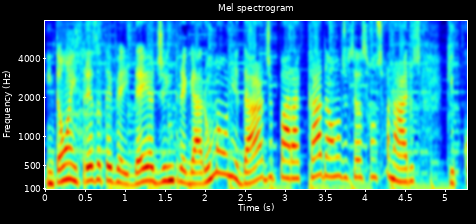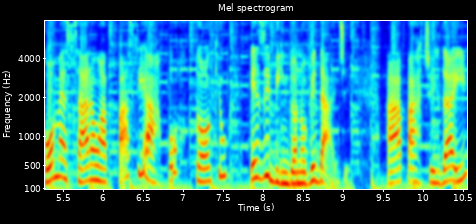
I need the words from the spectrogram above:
Então a empresa teve a ideia de entregar uma unidade para cada um de seus funcionários, que começaram a passear por Tóquio exibindo a novidade. A partir daí,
